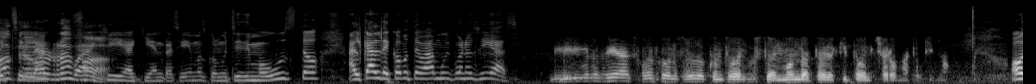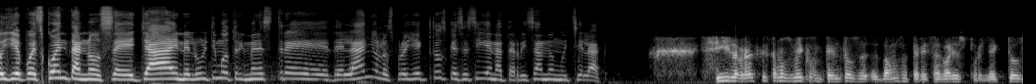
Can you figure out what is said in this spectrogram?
Ah, Huitzilac, cabrón, Rafa. aquí, a quien recibimos con muchísimo gusto. Alcalde, ¿cómo te va? Muy buenos días. Lili, buenos días, Juanjo, los saludo con todo el gusto del mundo a todo el equipo del Choro Matutino. Oye, pues cuéntanos, eh, ya en el último trimestre del año, los proyectos que se siguen aterrizando en Huichilac. Sí, la verdad es que estamos muy contentos, vamos a aterrizar varios proyectos,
